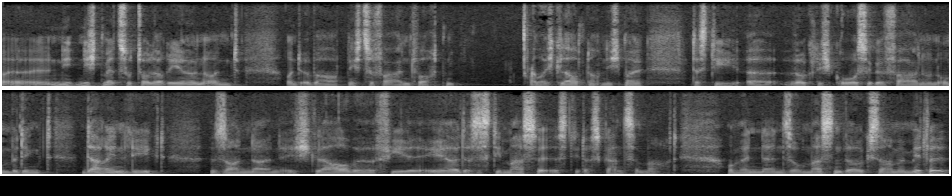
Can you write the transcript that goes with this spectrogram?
äh, nicht mehr zu tolerieren und, und überhaupt nicht zu verantworten. Aber ich glaube noch nicht mal, dass die äh, wirklich große Gefahr nun unbedingt darin liegt, sondern ich glaube viel eher, dass es die Masse ist, die das Ganze macht. Und wenn dann so massenwirksame Mittel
